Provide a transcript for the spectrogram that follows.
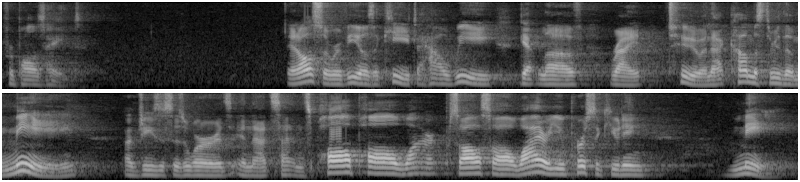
for Paul's hate. It also reveals a key to how we get love right too, and that comes through the me of Jesus' words in that sentence. Paul, Paul, why, Saul, Saul, why are you persecuting me?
